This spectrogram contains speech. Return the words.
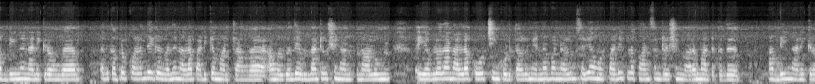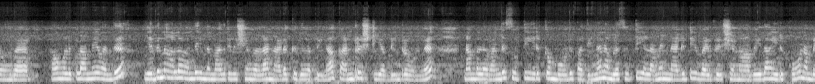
அப்படின்னு நினைக்கிறவங்க. அதுக்கப்புறம் குழந்தைகள் வந்து நல்லா படிக்க மாட்டுறாங்க அவங்களுக்கு வந்து எவ்வளோ தான் டியூஷன் அனுப்பினாலும் எவ்வளோ தான் நல்லா கோச்சிங் கொடுத்தாலும் என்ன பண்ணாலும் சரி அவங்க படிப்பில் கான்சன்ட்ரேஷன் வர மாட்டேங்குது அப்படின்னு நினைக்கிறவங்க. அவங்களுக்கெல்லாமே வந்து எதனால வந்து இந்த மாதிரி விஷயங்கள்லாம் நடக்குது அப்படின்னா கண்ருஷ்டி அப்படின்ற ஒன்று நம்மள வந்து சுற்றி இருக்கும்போது பார்த்திங்கன்னா நம்மளை சுற்றி எல்லாமே நெகட்டிவ் வைப்ரேஷனாகவே தான் இருக்கும். நம்ம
